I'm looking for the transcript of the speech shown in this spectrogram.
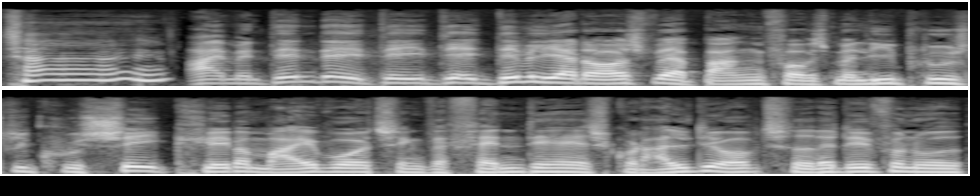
time. Ej, men den der, det, det, det vil jeg da også være bange for, hvis man lige pludselig kunne se klip af mig, hvor jeg tænkte, hvad fanden, det har jeg da aldrig optaget. Hvad er det for noget?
